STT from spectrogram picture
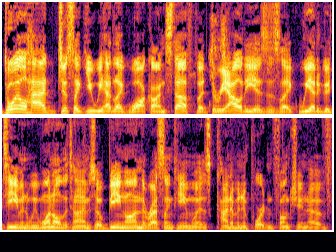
Doyle had just like you, we had like walk on stuff, but the reality is, is like we had a good team and we won all the time. So being on the wrestling team was kind of an important function of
